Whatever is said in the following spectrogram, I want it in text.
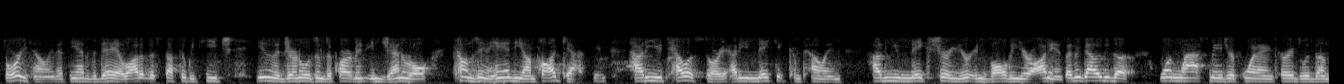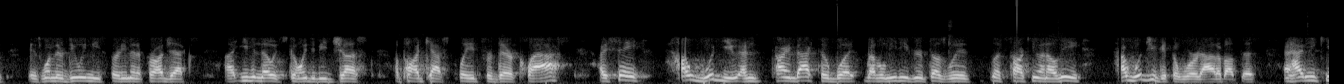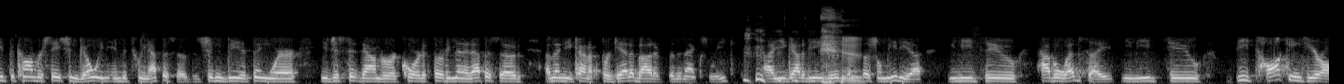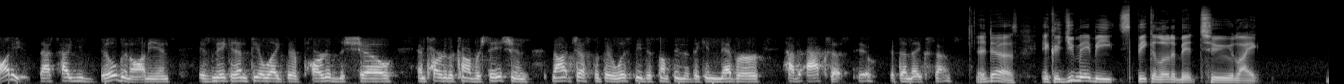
storytelling at the end of the day. A lot of the stuff that we teach in the journalism department in general comes in handy on podcasting. How do you tell a story? How do you make it compelling? How do you make sure you're involving your audience? I think that would be the one last major point I encourage with them is when they're doing these 30 minute projects, uh, even though it's going to be just a podcast played for their class, I say, how would you, and tying back to what Rebel Media Group does with Let's Talk UNLV, how would you get the word out about this? And how do you keep the conversation going in between episodes? It shouldn't be a thing where you just sit down to record a 30 minute episode and then you kind of forget about it for the next week. Uh, you got to be engaged on social media. You need to have a website. You need to be talking to your audience. That's how you build an audience is make them feel like they're part of the show and part of the conversation, not just that they're listening to something that they can never have access to, if that makes sense. It does. And could you maybe speak a little bit to like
